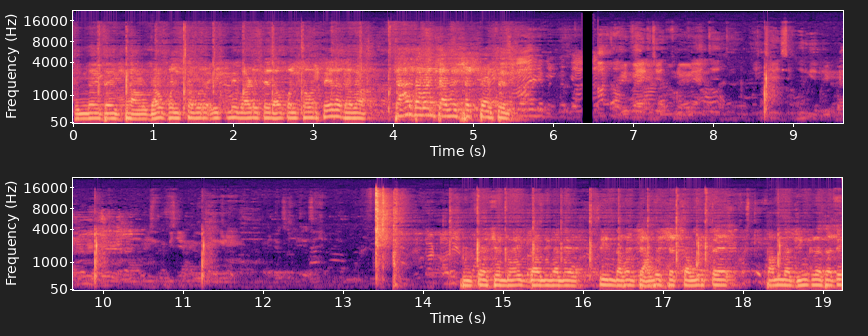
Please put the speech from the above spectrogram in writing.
पुन्हा एकदा एक धाव धाव फलकावर एकने वाढत आहे धाव फलकावर तेरा धावा. चार धावांची आवश्यकता असेल. पुढचा चेंडू एक धाव निघाले. तीन धावांची आवश्यकता उरते. सामना जिंकण्यासाठी.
